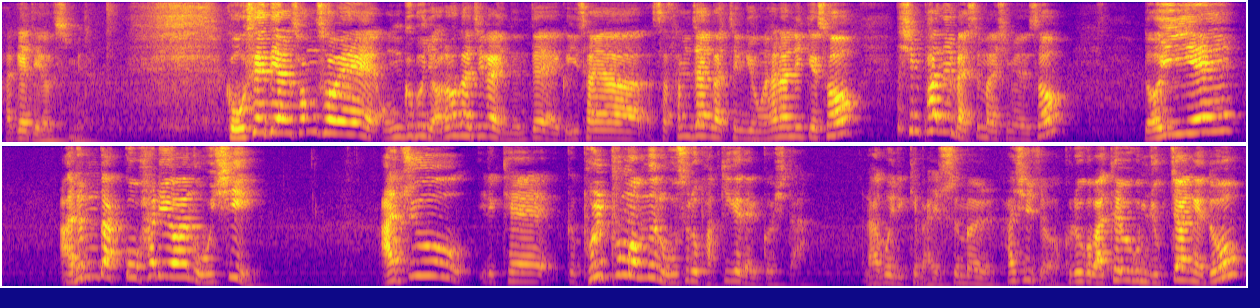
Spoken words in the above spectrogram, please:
하게 되었습니다. 그 옷에 대한 성서의 언급은 여러 가지가 있는데 그 이사야서 3장 같은 경우 하나님께서 심판을 말씀하시면서 너희의 아름답고 화려한 옷이 아주 이렇게 그 볼품 없는 옷으로 바뀌게 될 것이다. 라고 이렇게 말씀을 하시죠. 그리고 마태복음 6장에도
